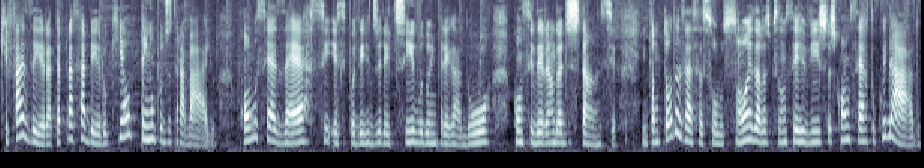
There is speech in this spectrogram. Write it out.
que fazer, até para saber o que é o tempo de trabalho, como se exerce esse poder diretivo do empregador, considerando a distância. Então, todas essas soluções, elas precisam ser vistas com um certo cuidado.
